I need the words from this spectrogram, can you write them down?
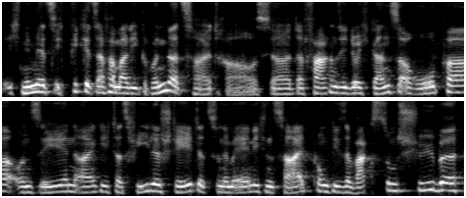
ich nehme jetzt, ich pick jetzt einfach mal die Gründerzeit raus. Ja, da fahren Sie durch ganz Europa und sehen eigentlich, dass viele Städte zu einem ähnlichen Zeitpunkt diese Wachstumsschübe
